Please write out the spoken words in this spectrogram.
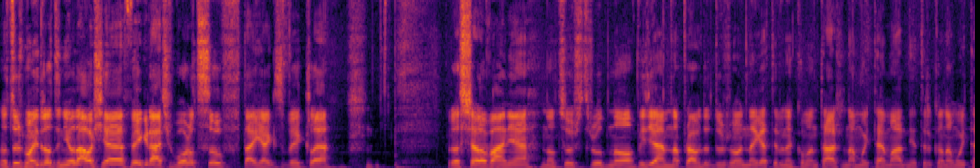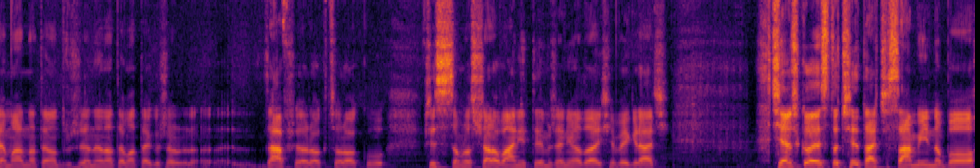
No cóż moi drodzy, nie udało się wygrać Worldsów, tak jak zwykle. Rozczarowanie, no cóż, trudno. Widziałem naprawdę dużo negatywnych komentarzy na mój temat, nie tylko na mój temat, na temat drużyny, na temat tego, że e, zawsze rok co roku wszyscy są rozczarowani tym, że nie udaje się wygrać. Ciężko jest to czytać czasami, no bo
